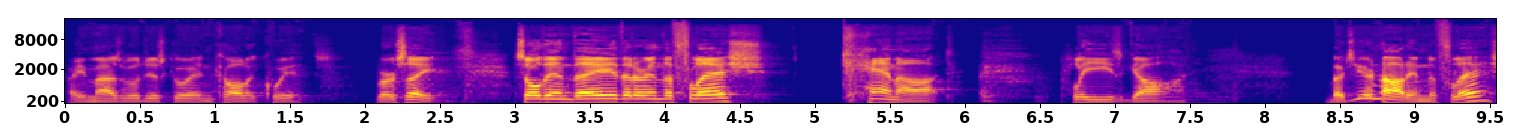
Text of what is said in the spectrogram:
Or you might as well just go ahead and call it quits. Verse 8 So then, they that are in the flesh, cannot please God. But you're not in the flesh.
